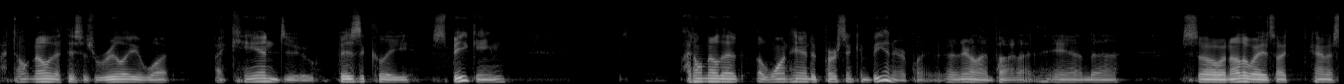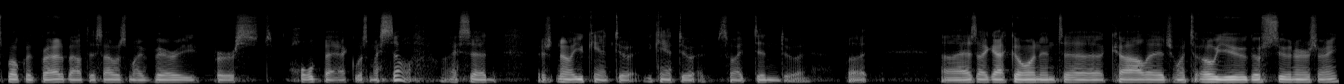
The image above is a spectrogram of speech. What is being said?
I don't know that this is really what I can do physically speaking I don't know that a one-handed person can be an airplane, an airline pilot. And uh, so, in other ways, I kind of spoke with Brad about this. I was my very first holdback was myself. I said, "There's no, you can't do it. You can't do it." So I didn't do it. But uh, as I got going into college, went to OU, go Sooners, right?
